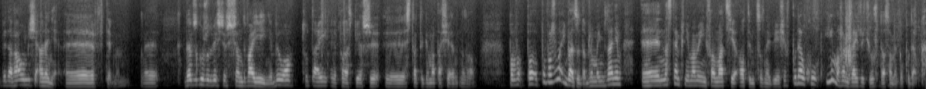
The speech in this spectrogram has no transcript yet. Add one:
Wydawało mi się, ale nie. y, W tym. y, We wzgórzu 262 jej nie było. Tutaj po raz pierwszy strategemata się no, powa- po- poważyła i bardzo dobrze moim zdaniem. Następnie mamy informację o tym, co znajduje się w pudełku i możemy zajrzeć już do samego pudełka.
